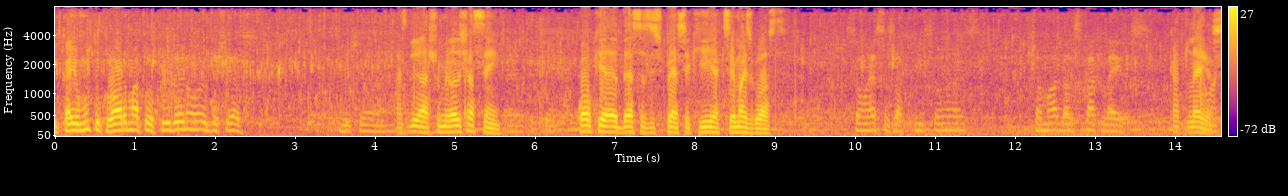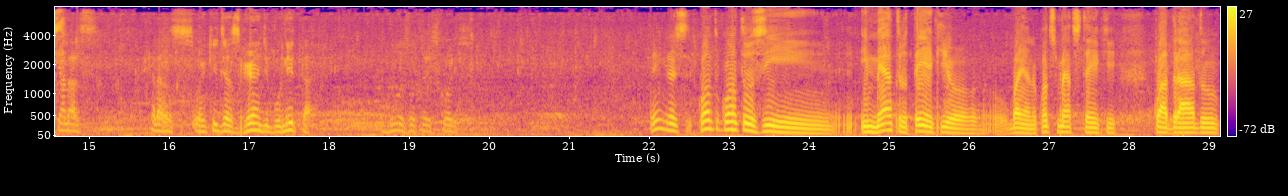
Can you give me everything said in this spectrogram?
e caiu muito cloro, matou tudo, eu, não, eu deixei as, mas acho melhor deixar sem. Qual que é dessas espécies aqui a que você mais gosta? São essas aqui, são as chamadas catleias. Catleias. São aquelas, aquelas orquídeas grandes, bonitas, duas ou três cores. Bem grande. Quanto, quantos em, em metro tem aqui, o, o Baiano? Quantos metros tem aqui quadrado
